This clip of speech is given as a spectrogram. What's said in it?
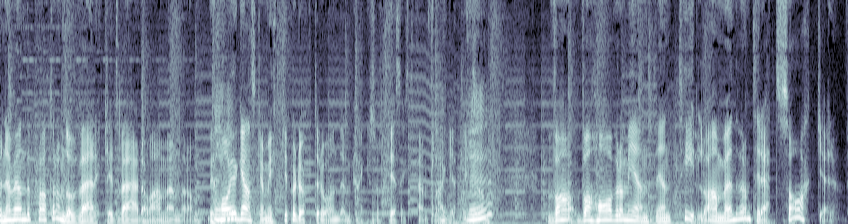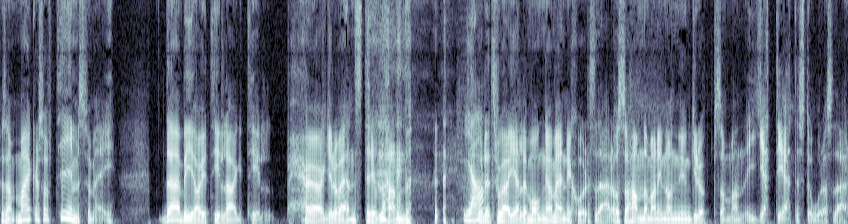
Men när vi ändå pratar om då verkligt värde av att använda dem. Vi Mm. har ju ganska mycket produkter då under Microsoft 365-flagget. Liksom. Mm. Vad, vad har vi dem egentligen till och använder vi dem till rätt saker? För Microsoft Teams för mig, där blir jag ju tillagd till höger och vänster ibland. Ja. och det tror jag gäller många människor. Så där. Och så hamnar man i någon, en grupp som man är jätte, jättestor och sådär.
